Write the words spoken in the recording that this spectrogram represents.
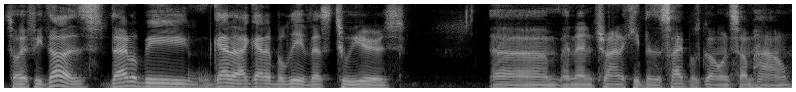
so if he does, that'll be gotta I gotta believe that's two years. um, and then trying to keep the disciples going somehow.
